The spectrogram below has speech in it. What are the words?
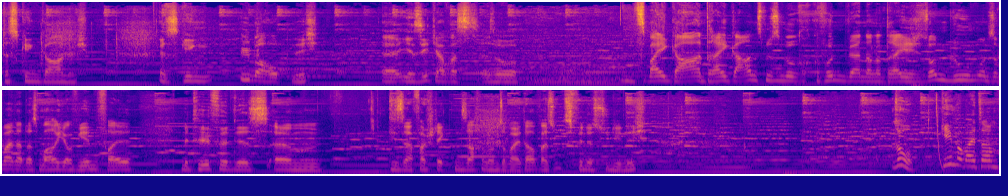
Das ging gar nicht. Es ging überhaupt nicht. Äh, ihr seht ja, was... Also zwei Gar, drei Garns müssen gefunden werden, dann noch drei Sonnenblumen und so weiter. Das mache ich auf jeden Fall mit Hilfe des ähm, dieser versteckten Sachen und so weiter, weil sonst findest du die nicht. So, gehen wir weiter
